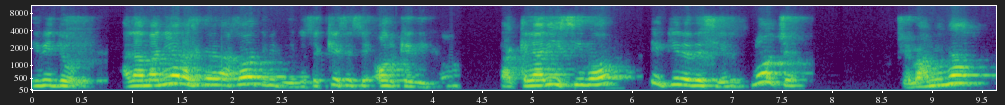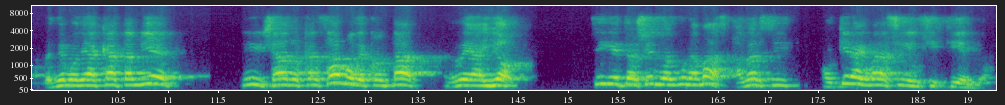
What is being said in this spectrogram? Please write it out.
y bidui. A la mañana siete verajot y bidui. Entonces, ¿qué es ese or que dijo? Está clarísimo qué quiere decir noche. Shemamina, vendemos de acá también. Y ya nos cansamos de contar reayot. Sigue trayendo alguna más, a ver si cualquiera que más sigue insistiendo.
